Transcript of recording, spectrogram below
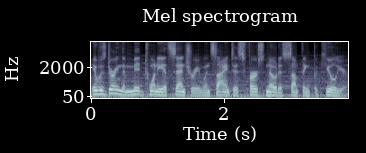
It was during the mid-20th century when scientists first noticed something peculiar.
